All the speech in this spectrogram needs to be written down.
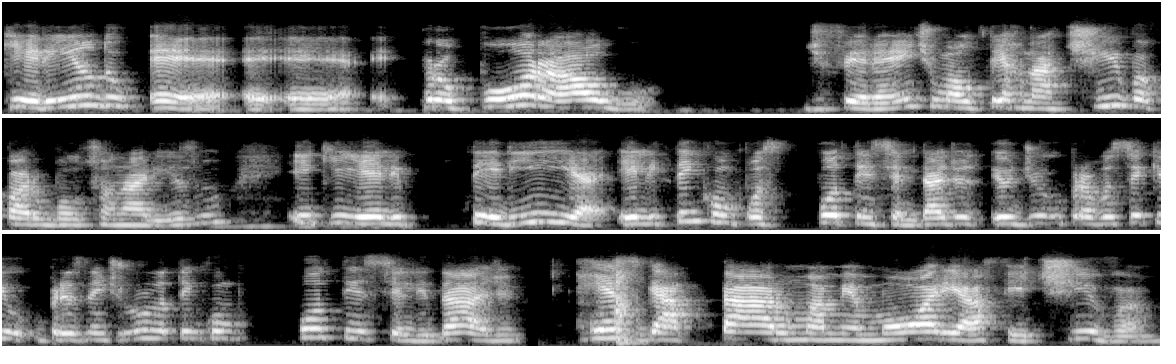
querendo é, é, é, propor algo diferente, uma alternativa para o bolsonarismo e que ele teria, ele tem como potencialidade, eu digo para você que o presidente Lula tem como potencialidade resgatar uma memória afetiva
